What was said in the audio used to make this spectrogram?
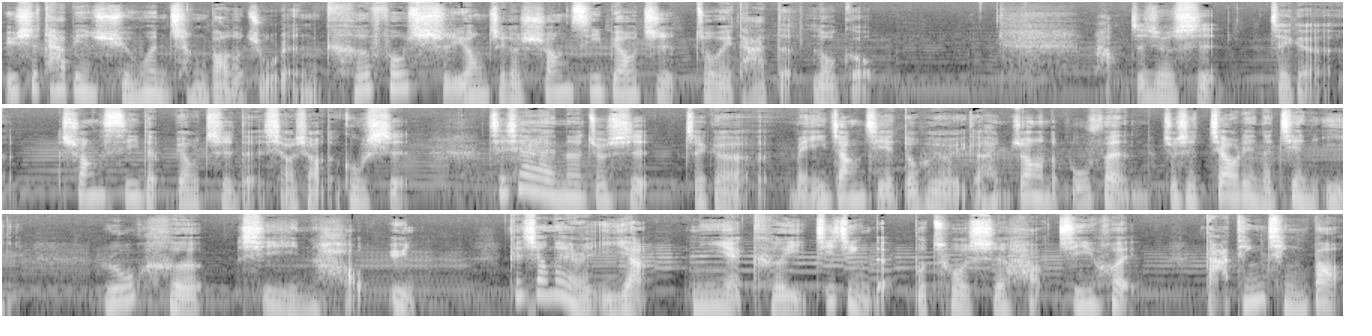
于是他便询问城堡的主人可否使用这个双 C 标志作为他的 logo。好，这就是这个双 C 的标志的小小的故事。接下来呢，就是这个每一章节都会有一个很重要的部分，就是教练的建议，如何吸引好运。跟香奈儿一样，你也可以机警的不错失好机会。打听情报，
